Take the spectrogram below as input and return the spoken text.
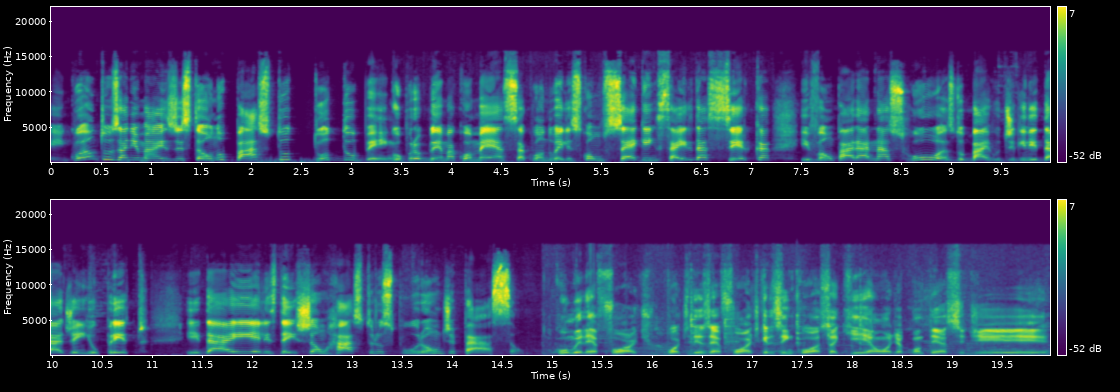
Enquanto os animais estão no pasto, tudo bem. O problema começa quando eles conseguem sair da cerca e vão parar nas ruas do bairro Dignidade, em Rio Preto. E daí eles deixam rastros por onde passam. Como ele é forte, o pote deles é forte, que eles encostam aqui, é onde acontece de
